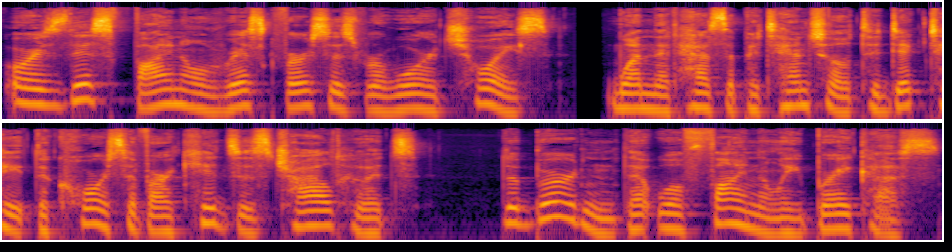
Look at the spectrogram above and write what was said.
Or is this final risk versus reward choice one that has the potential to dictate the course of our kids' childhoods, the burden that will finally break us?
